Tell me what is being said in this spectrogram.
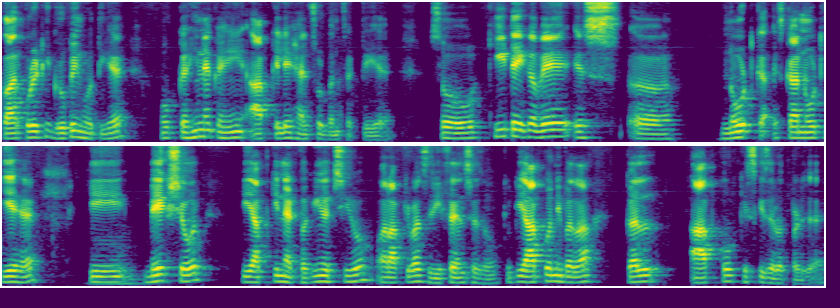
कारपोरेट की ग्रुपिंग होती है, वो कहीं ना कहीं आपके लिए हेल्पफुल बन सकती है। सो, की टेक अवे इस नोट का, इसका नोट ये है कि मेक श्योर sure कि आपकी नेटवर्किंग अच्छी हो और आपके पास रेफरेंसेस हो क्योंकि आपको नहीं पता कल आपको किसकी ज़रूरत पड़ जाए।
